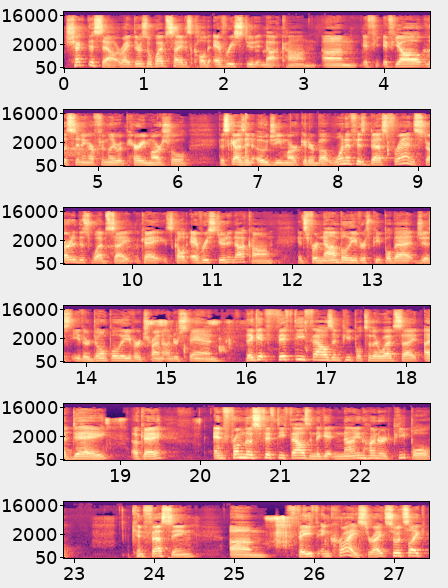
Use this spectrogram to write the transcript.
check this out, right? There's a website. It's called EveryStudent.com. Um, if if y'all listening are familiar with Perry Marshall. This guy's an OG marketer, but one of his best friends started this website. Okay, it's called EveryStudent.com. It's for non-believers, people that just either don't believe or trying to understand. They get 50,000 people to their website a day, okay? And from those 50,000, they get 900 people confessing um, faith in Christ, right? So it's like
